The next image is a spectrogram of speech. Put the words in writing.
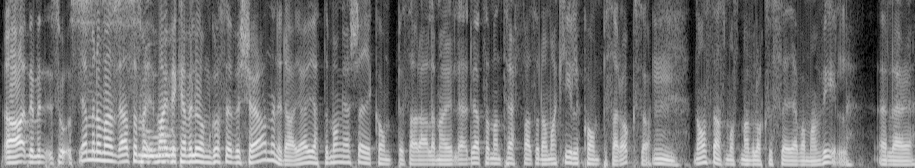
Ja, nej, men så... Ja men om man, alltså, så... man, vi kan väl umgås över könen idag. Jag har jättemånga tjejkompisar och alla möjliga. Du vet som man träffas och de har killkompisar också. Mm. Någonstans måste man väl också säga vad man vill. Eller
